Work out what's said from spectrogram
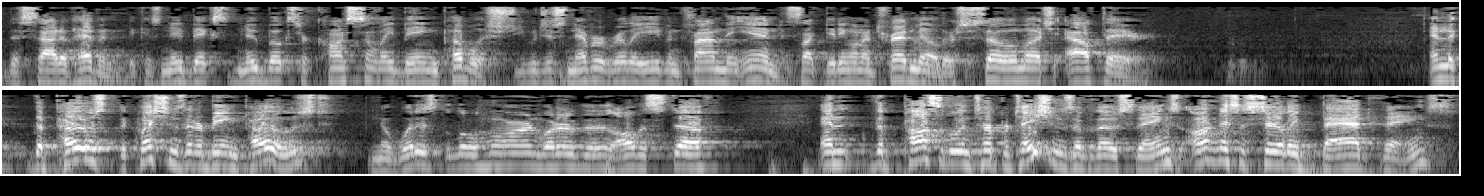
this side of heaven because new books, new books are constantly being published. You would just never really even find the end. It's like getting on a treadmill. There's so much out there. And the, the posed, the questions that are being posed, you know, what is the little horn? What are the, all this stuff? And the possible interpretations of those things aren't necessarily bad things.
